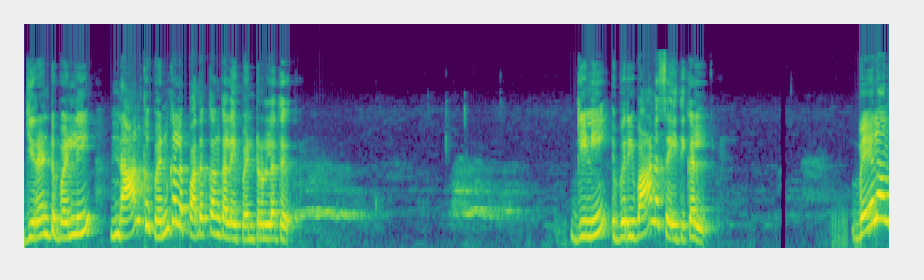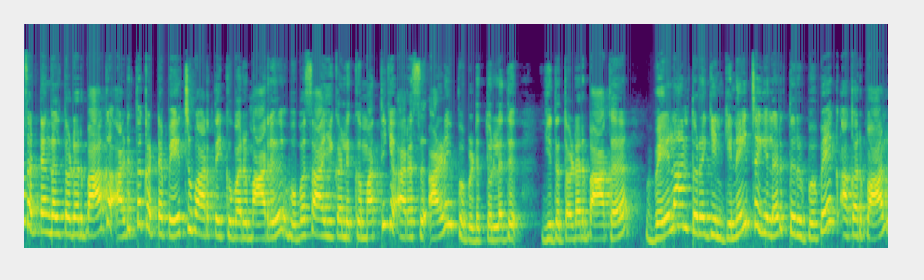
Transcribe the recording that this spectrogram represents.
இரண்டு வெள்ளி நான்கு வெண்கல பதக்கங்களை வென்றுள்ளது. இனி விரிவான செய்திகள். வேளாண் சட்டங்கள் தொடர்பாக அடுத்த கட்ட பேச்சுவார்த்தைக்கு வருமாறு விவசாயிகளுக்கு மத்திய அரசு அழைப்பு விடுத்துள்ளது. இது தொடர்பாக வேளாண் துறையின் இணைச் செயலர் திரு விவேக் அகர்வால்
